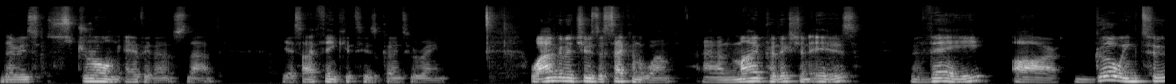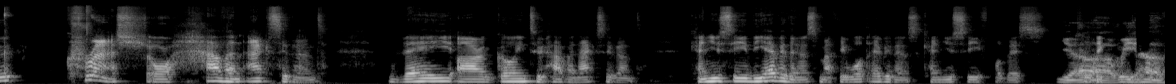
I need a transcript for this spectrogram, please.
there is strong evidence that, yes, I think it is going to rain. Well, I'm going to choose the second one. And my prediction is they are going to crash or have an accident. They are going to have an accident. Can you see the evidence, Matthew? What evidence can you see for this? Yeah, prediction? we have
